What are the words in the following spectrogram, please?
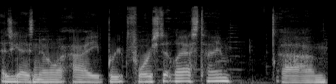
as you guys know, I brute forced it last time, um,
